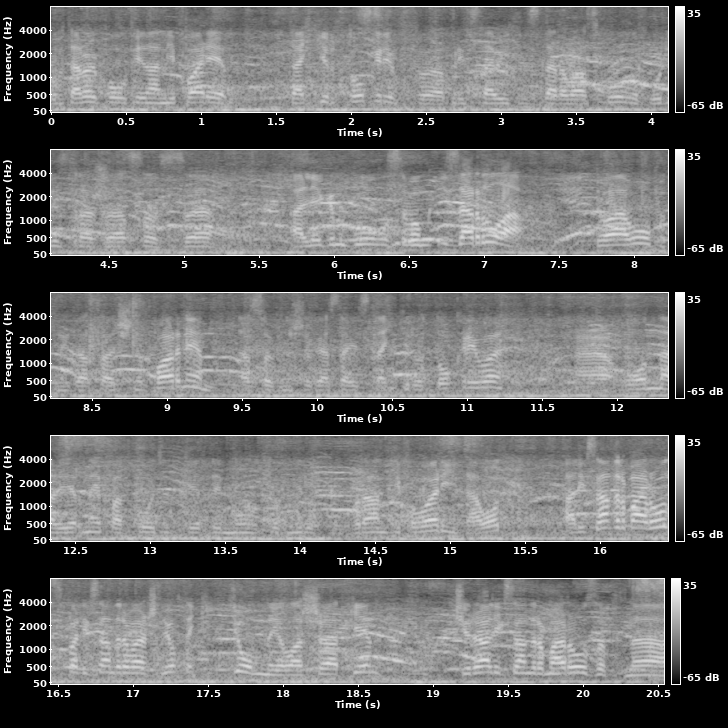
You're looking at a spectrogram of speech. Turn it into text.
во второй полуфинальной паре Тахир Токарев, э, представитель Старого Оскола, будет сражаться с Олегом Голосовым из Орла. Два опытных достаточно парня, особенно что касается Тахира Токарева. Э, он, наверное, подходит к этому турниру в ранге фаворит. А вот Александр Морозов, Александр Вашнев, такие темные лошадки. Вчера Александр Морозов на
